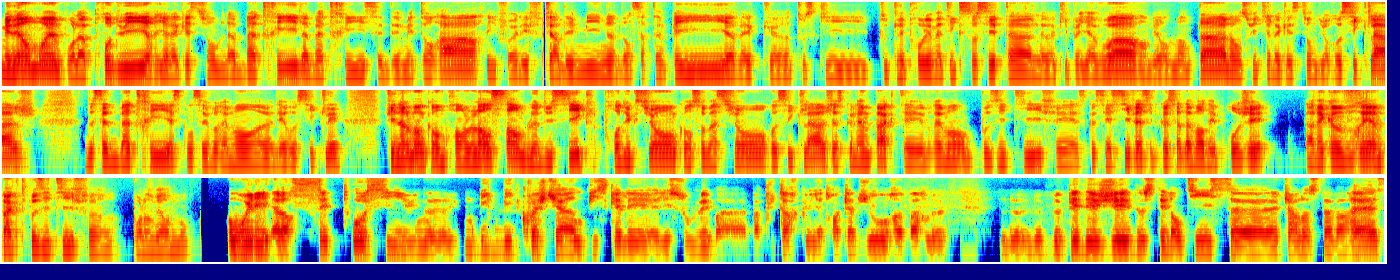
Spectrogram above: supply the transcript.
Mais néanmoins, pour la produire, il y a la question de la batterie. La batterie, c'est des métaux rares. Il faut aller faire des mines dans certains pays avec euh, tout ce qui, toutes les problématiques sociétales euh, qu'il peut y avoir, environnementales. Ensuite, il y a la question du recyclage de cette batterie. Est-ce qu'on sait vraiment euh, les recycler? Finalement, quand on prend l'ensemble du cycle, production, consommation, recyclage, est-ce que l'impact est vraiment positif et est-ce que c'est si facile que ça d'avoir des projets avec un vrai impact positif pour l'environnement oui, alors c'est aussi une, big, big question, puisqu'elle est, soulevée bah, pas plus tard qu'il y a 3-4 jours par le, PDG de Stellantis, euh, Carlos Tavares,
